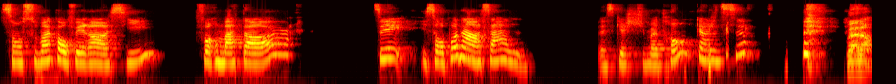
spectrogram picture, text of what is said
sont souvent conférenciers, formateurs. Tu sais, ils sont pas dans la salle. Est-ce que je me trompe quand je dis ça? ben non,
